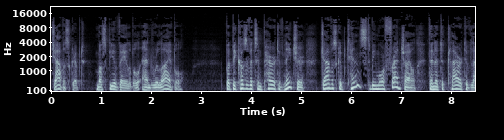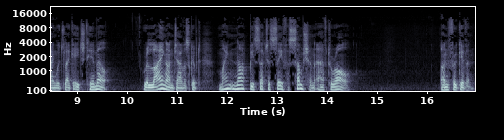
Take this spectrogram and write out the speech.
JavaScript must be available and reliable. But because of its imperative nature, JavaScript tends to be more fragile than a declarative language like HTML. Relying on JavaScript might not be such a safe assumption after all. Unforgiven.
